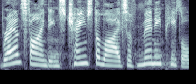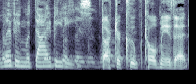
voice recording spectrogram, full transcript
Brand's findings changed the lives of many people living with diabetes. Dr. Koop told me that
